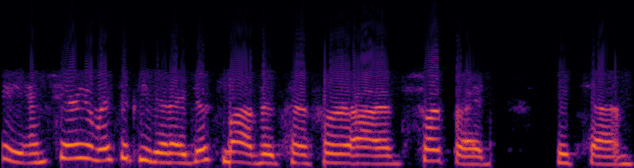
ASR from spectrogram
Hey, I'm sharing a recipe that I just love. It's uh, for uh, shortbread. It's um,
